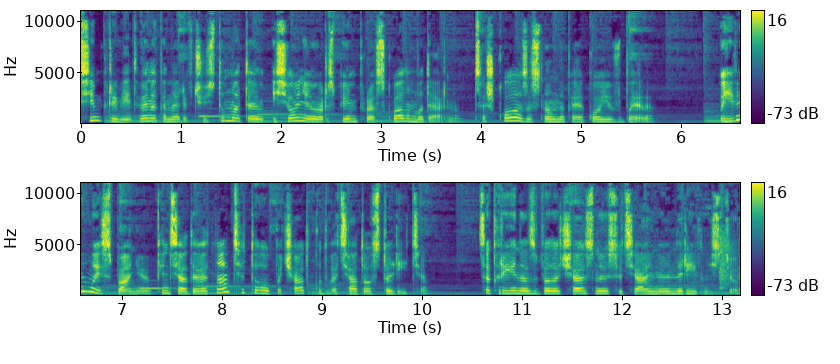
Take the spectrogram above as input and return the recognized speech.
Усім привіт! Ви на каналі Вчусь думати, і сьогодні я розповім про Ескуелу Модерну. Це школа, засновника якої вбили. Уявімо Іспанію кінця 19-го, початку 20-го століття. Це країна з величезною соціальною нерівністю,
